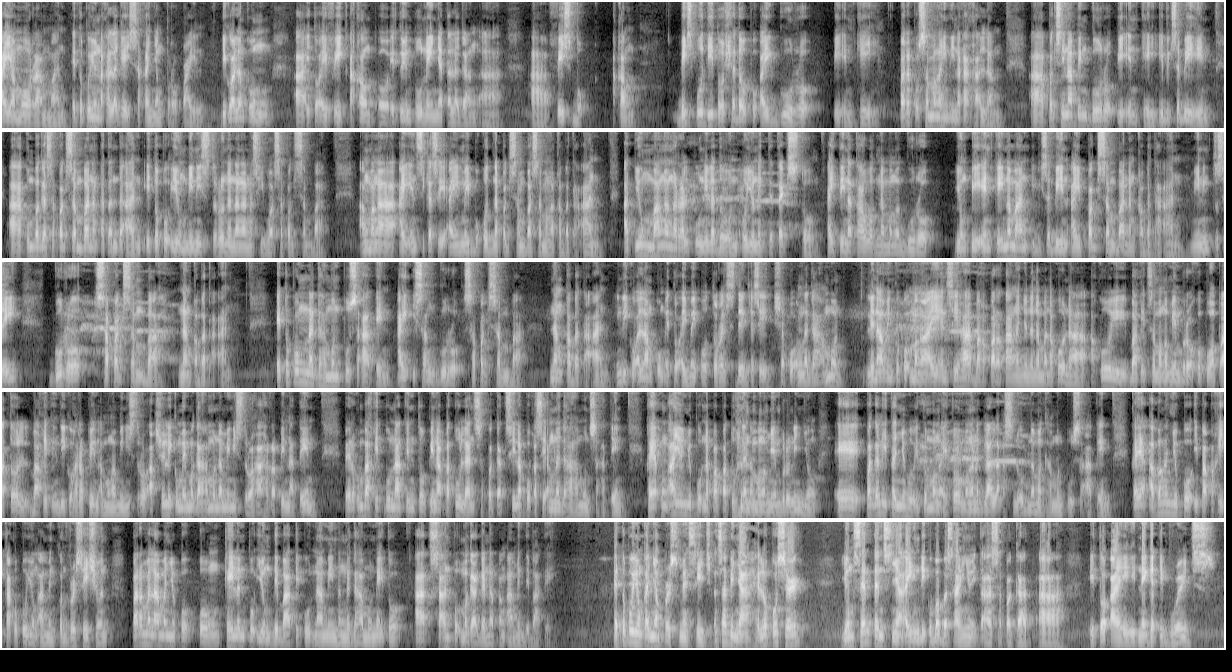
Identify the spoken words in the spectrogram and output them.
Tayamora Man. Ito po yung nakalagay sa kanyang profile. Di ko alam kung ah, ito ay fake account o ito yung tunay niya talagang ah, ah, Facebook account. Base po dito, siya daw po ay Guro PNK. Para po sa mga hindi nakakaalam, ah, pag sinabing Guro PNK, ibig sabihin, ah, kumbaga sa pagsamba ng katandaan, ito po yung ministro na nangangasiwa sa pagsamba. Ang mga INC kasi ay may bukod na pagsamba sa mga kabataan. At yung mga ngaral po nila doon o yung nagteteksto ay tinatawag na mga guro. Yung PNK naman, ibig sabihin ay pagsamba ng kabataan. Meaning to say, guro sa pagsamba ng kabataan. Ito pong naghamon po sa atin ay isang guro sa pagsamba ng kabataan. Hindi ko alam kung ito ay may authorized din kasi siya po ang naghahamon. Linawin ko po mga INC ha, baka paratangan nyo na naman ako na ako'y bakit sa mga miyembro ako pumapatol, bakit hindi ko harapin ang mga ministro. Actually, kung may maghahamon na ministro, haharapin natin. Pero kung bakit po natin to pinapatulan, sapagkat sila po kasi ang naghahamon sa atin. Kaya kung ayaw nyo po napapatulan ang mga miyembro ninyo, eh pagalitan nyo ho itong mga ito, mga naglalakas loob na maghamon po sa atin. Kaya abangan nyo po, ipapakita ko po yung aming conversation para malaman nyo po kung kailan po yung debate po namin ng naghamon na ito at saan po magaganap ang aming debate. Ito po yung kanyang first message. Ang sabi niya, Hello po sir. Yung sentence niya ay hindi ko babasahin yung itaas sapagkat ah, ito ay negative words.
